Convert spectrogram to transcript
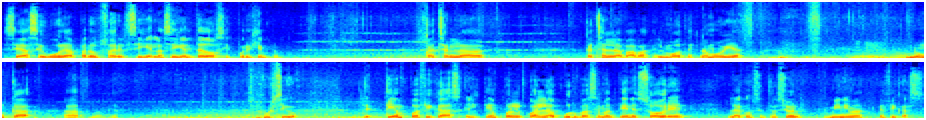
sea segura para usar el, la siguiente dosis, por ejemplo. ¿Cachan la, ¿Cachan la papa, el mote, la movida? Nunca... Ah, no, ya. Mejor sigo. tiempo eficaz, el tiempo en el cual la curva se mantiene sobre la concentración mínima eficaz.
